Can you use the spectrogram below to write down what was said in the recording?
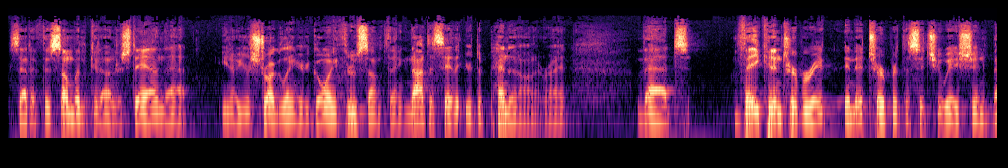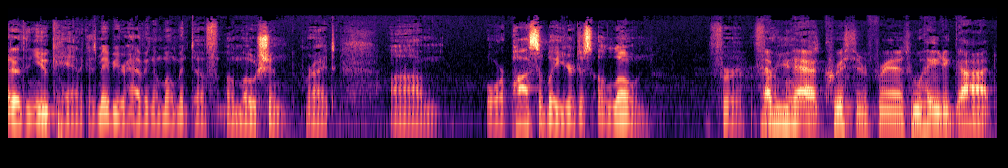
said if there's someone can understand that you know you're struggling or you're going through something, not to say that you're dependent on it, right? That they can interpret and interpret the situation better than you can because maybe you're having a moment of emotion, right? Um, or possibly you're just alone. For, for Have you moment. had Christian friends who hated God?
